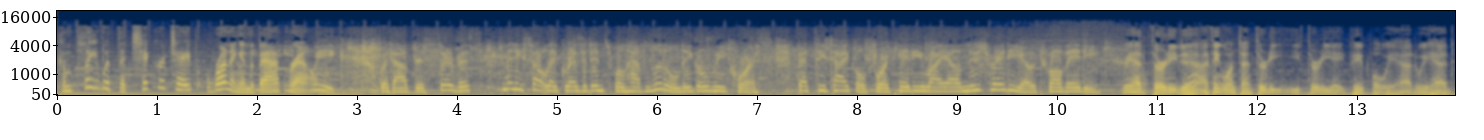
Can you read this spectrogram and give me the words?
complete with the ticker tape running in the background. Each week. Without this service, many Salt Lake residents will have little legal recourse. Betsy Teichel for KDYL News Radio 1280. We had 30 to, I think one time 30, 38 people we had. We had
